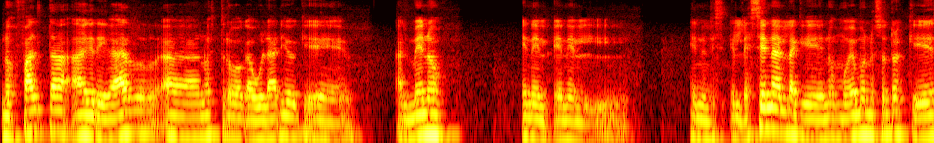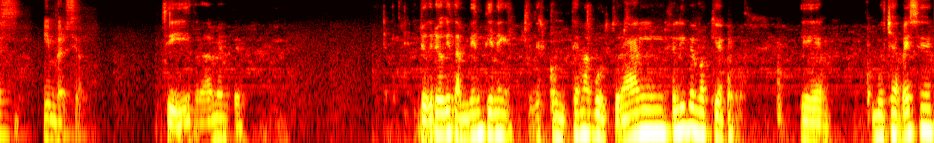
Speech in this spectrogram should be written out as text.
nos falta agregar a nuestro vocabulario que al menos en el, en el, en, el, en la escena en la que nos movemos nosotros, que es inversión. Sí, totalmente. Yo creo que también tiene que ver con un tema cultural, Felipe, porque eh, muchas veces,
